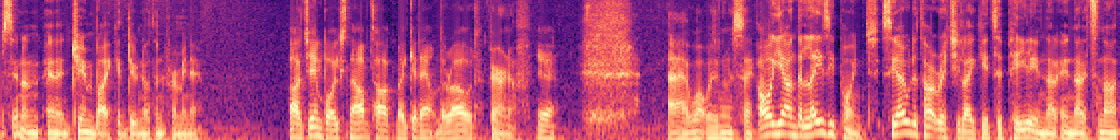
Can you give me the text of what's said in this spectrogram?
sitting on in a gym bike would do nothing for me now. Oh, gym bikes now, I'm talking about get out on the road. Fair enough. Yeah. Uh, what was I going to say? Oh yeah, on the lazy point. See, I would have thought Richie like it's appealing that in that it's not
